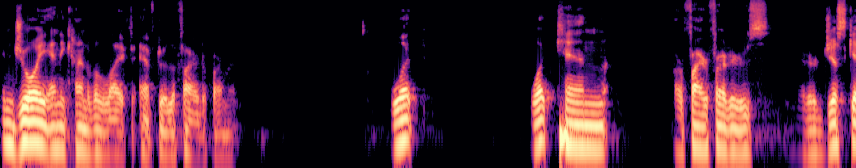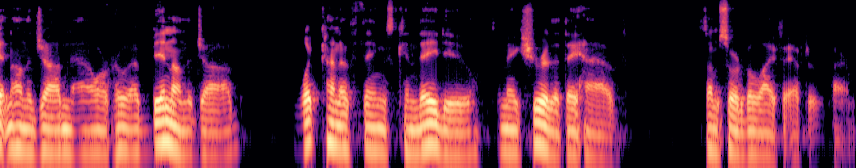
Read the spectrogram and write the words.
enjoy any kind of a life after the fire department. What what can our firefighters that are just getting on the job now or who have been on the job, what kind of things can they do to make sure that they have some sort of a life after retirement?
